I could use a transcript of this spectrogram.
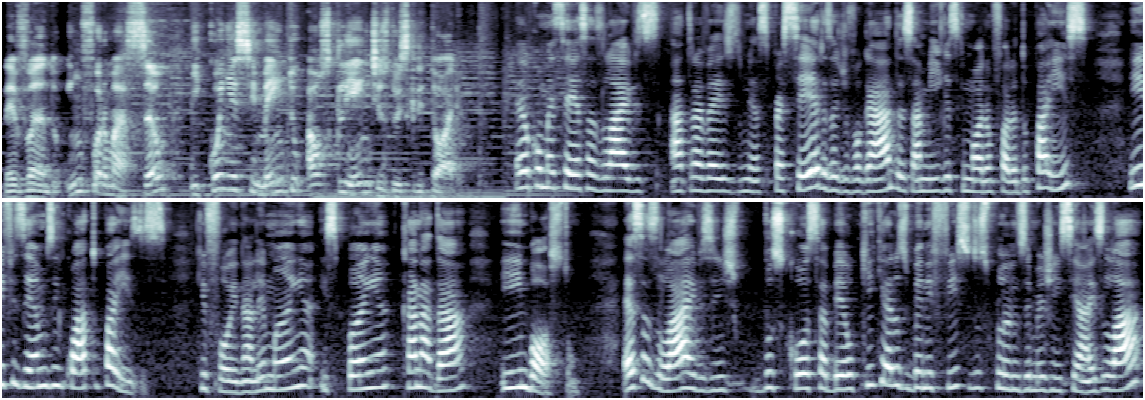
levando informação e conhecimento aos clientes do escritório. Eu comecei essas lives através de minhas parceiras, advogadas, amigas que moram fora do país e fizemos em quatro países, que foi na Alemanha, Espanha, Canadá e em Boston. Essas lives a gente buscou saber o que, que eram os benefícios dos planos emergenciais lá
